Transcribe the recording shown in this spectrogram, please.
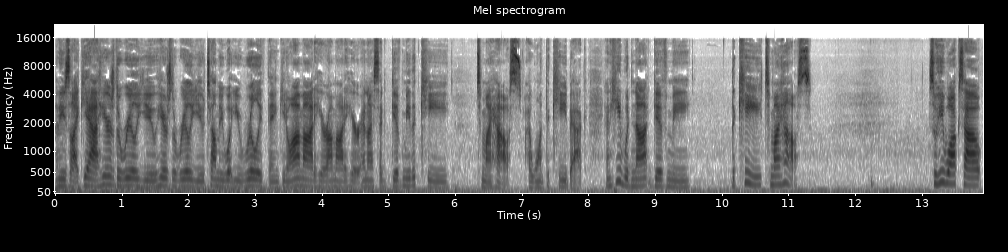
And he's like, Yeah, here's the real you. Here's the real you. Tell me what you really think. You know, I'm out of here. I'm out of here. And I said, Give me the key to my house. I want the key back. And he would not give me the key to my house. So he walks out.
